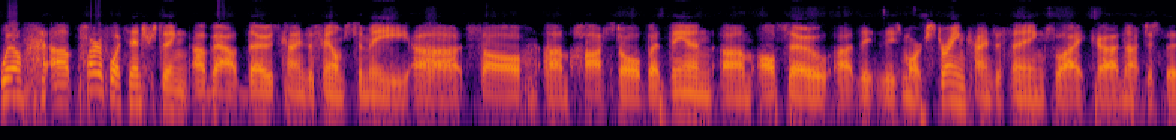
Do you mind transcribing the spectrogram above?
Well, uh, part of what's interesting about those kinds of films to me, uh, Saw, um, Hostel, but then um, also uh, the, these more extreme kinds of things, like uh, not just the,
